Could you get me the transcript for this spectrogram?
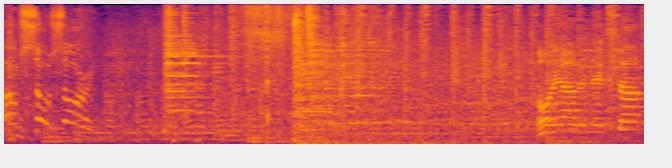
I'm so sorry. Coney Island, next stop.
